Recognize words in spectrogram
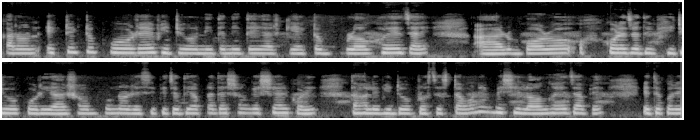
কারণ একটু একটু করে ভিডিও নিতে নিতেই আর কি একটা ব্লগ হয়ে যায়। আর বড় করে যদি ভিডিও করি আর সম্পূর্ণ রেসিপি যদি আপনাদের সঙ্গে শেয়ার করি, তাহলে ভিডিও প্রসেসটা অনেক বেশি লং হয়ে যাবে। এতে করে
